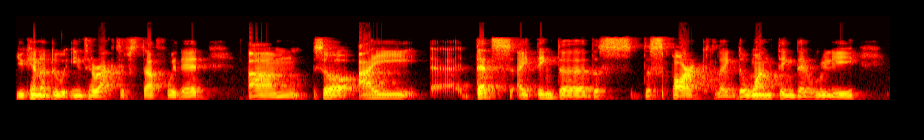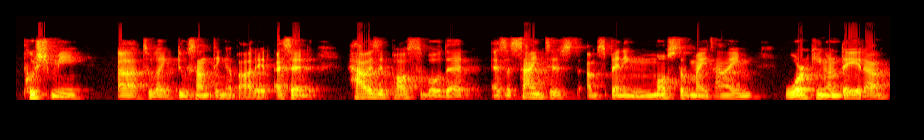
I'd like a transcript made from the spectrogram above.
You cannot do interactive stuff with it. Um, so I, uh, that's I think the, the the spark, like the one thing that really pushed me uh, to like do something about it. I said, how is it possible that as a scientist, I'm spending most of my time working on data,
